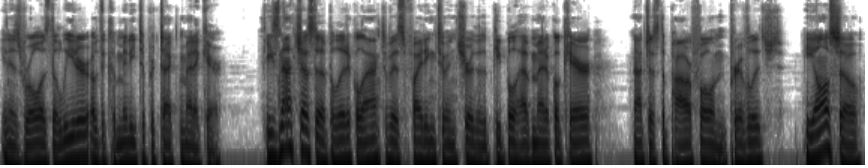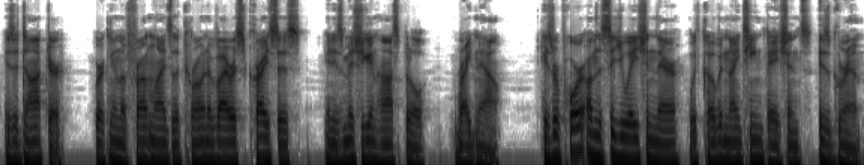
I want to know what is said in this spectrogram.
in his role as the leader of the Committee to Protect Medicare. He's not just a political activist fighting to ensure that the people have medical care, not just the powerful and privileged. He also is a doctor working on the front lines of the coronavirus crisis in his Michigan hospital right now. His report on the situation there with COVID 19 patients is grim,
